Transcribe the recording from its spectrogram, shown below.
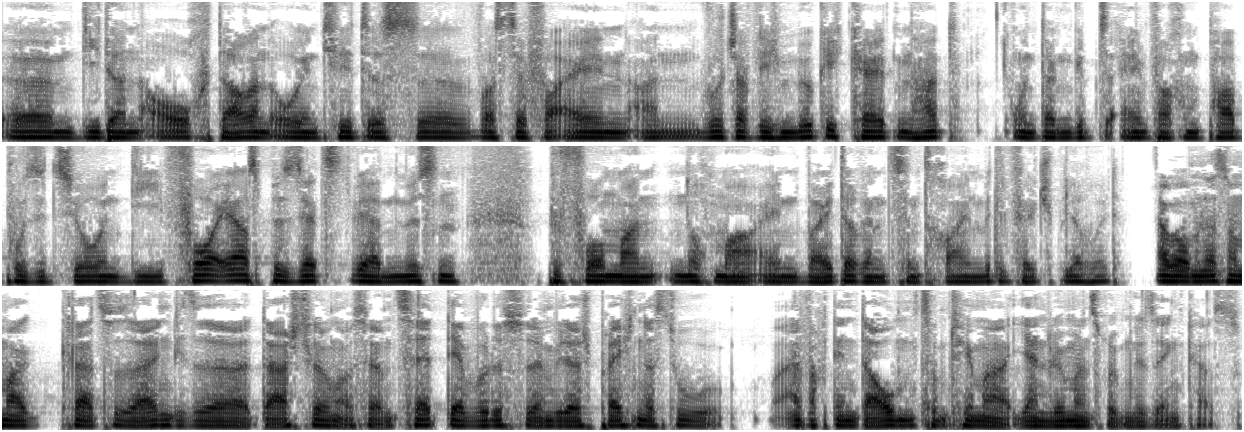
ähm, die dann auch daran orientiert ist, äh, was der Verein an wirtschaftlichen Möglichkeiten hat. Und dann gibt es einfach ein paar Positionen, die vorerst besetzt werden müssen, bevor man nochmal einen weiteren zentralen Mittelfeldspieler holt. Aber um das nochmal klar zu sagen, diese Darstellung aus der MZ, der würdest du dann widersprechen, dass du einfach den Daumen zum Thema Jan Löhmannsrüben gesenkt hast.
